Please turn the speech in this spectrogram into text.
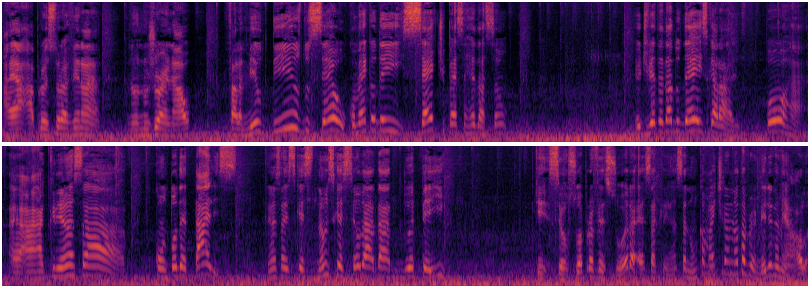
Aí a, a professora vê na, no, no, jornal, fala: Meu Deus do céu, como é que eu dei 7 pra essa redação? Eu devia ter dado 10, caralho. Porra, a, a criança contou detalhes. A criança esquece, não esqueceu da, da, do EPI. Porque se eu sou a professora, essa criança nunca mais tira nota vermelha na minha aula.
